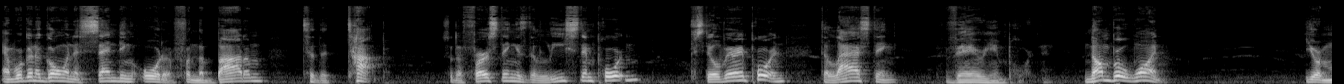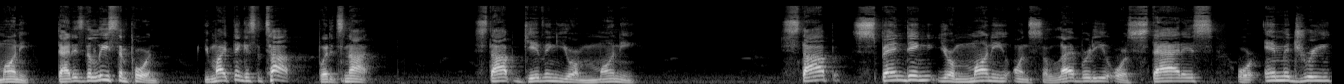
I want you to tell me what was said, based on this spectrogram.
And we're going to go in ascending order from the bottom to the top. So the first thing is the least important, still very important. The last thing, very important. Number one, your money. That is the least important. You might think it's the top, but it's not. Stop giving your money. Stop spending your money on celebrity or status or imagery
